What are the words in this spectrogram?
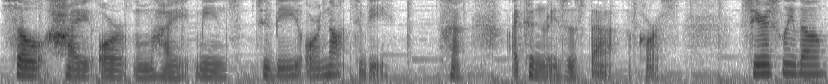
So hai or mhai means to be or not to be. I couldn't resist that, of course. Seriously though,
